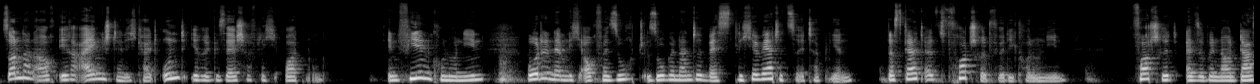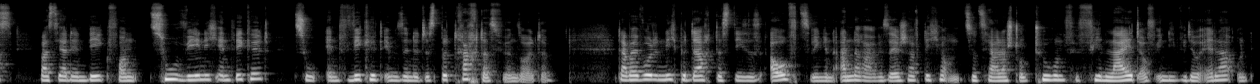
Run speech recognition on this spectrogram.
sondern auch ihre Eigenständigkeit und ihre gesellschaftliche Ordnung. In vielen Kolonien wurde nämlich auch versucht, sogenannte westliche Werte zu etablieren. Das galt als Fortschritt für die Kolonien. Fortschritt, also genau das, was ja den Weg von zu wenig entwickelt zu entwickelt im Sinne des Betrachters führen sollte. Dabei wurde nicht bedacht, dass dieses Aufzwingen anderer gesellschaftlicher und sozialer Strukturen für viel Leid auf individueller und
